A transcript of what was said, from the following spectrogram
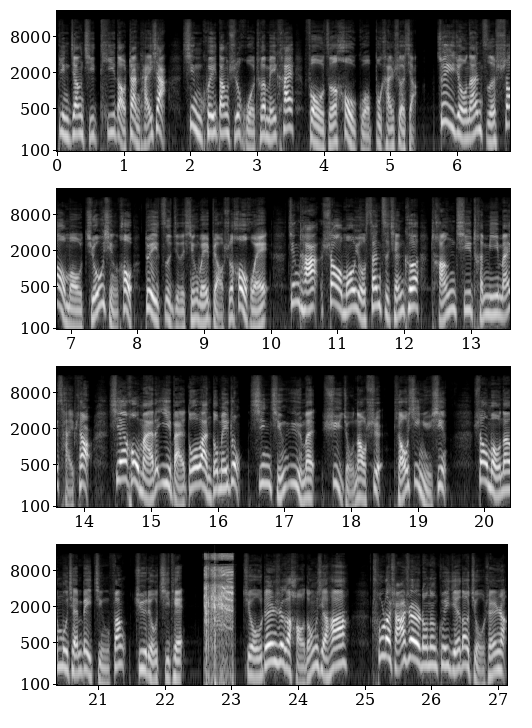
并将其踢到站台下。幸亏当时火车没开，否则后果不堪设想。醉酒男子邵某酒醒后对自己的行为表示后悔。经查，邵某有三次前科，长期沉迷买彩票，先后买了一百多万都没中，心情郁闷，酗酒闹事，调戏女性。邵某呢，目前被警方拘留七天。酒真是个好东西哈。出了啥事儿都能归结到酒身上。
